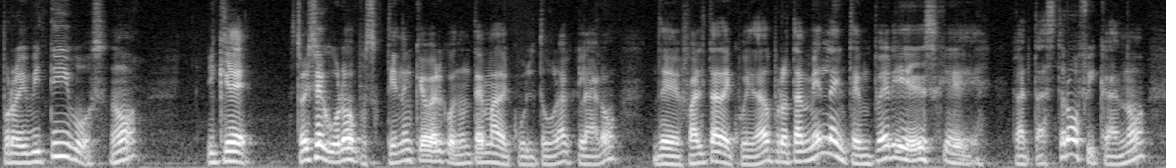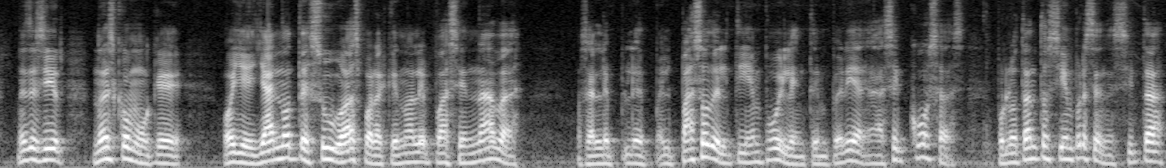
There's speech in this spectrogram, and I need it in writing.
prohibitivos, ¿no? Y que estoy seguro, pues tienen que ver con un tema de cultura, claro, de falta de cuidado, pero también la intemperie es que, catastrófica, ¿no? Es decir, no es como que, oye, ya no te subas para que no le pase nada. O sea, el paso del tiempo y la intemperie hace cosas. Por lo tanto, siempre se necesita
